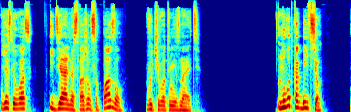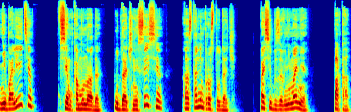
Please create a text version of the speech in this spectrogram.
Если у вас идеально сложился пазл, вы чего-то не знаете. Ну вот как бы и все. Не болейте. Всем, кому надо, удачной сессии, а остальным просто удачи. Спасибо за внимание. Пока.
